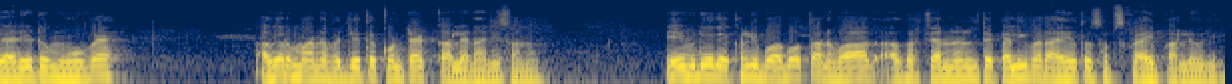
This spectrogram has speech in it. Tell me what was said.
ਰੈਡੀ ਟੂ ਮੂਵ ਹੈ। ਅਗਰ ਮਨ ਵਜੇ ਤੇ ਕੰਟੈਕਟ ਕਰ ਲੈਣਾ ਜੀ ਸਾਨੂੰ। ਇਹ ਵੀਡੀਓ ਦੇਖਣ ਲਈ ਬਹੁਤ ਬਹੁਤ ਧੰਨਵਾਦ। ਅਗਰ ਚੈਨਲ ਤੇ ਪਹਿਲੀ ਵਾਰ ਆਏ ਹੋ ਤਾਂ ਸਬਸਕ੍ਰਾਈਬ ਕਰ ਲਿਓ ਜੀ।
